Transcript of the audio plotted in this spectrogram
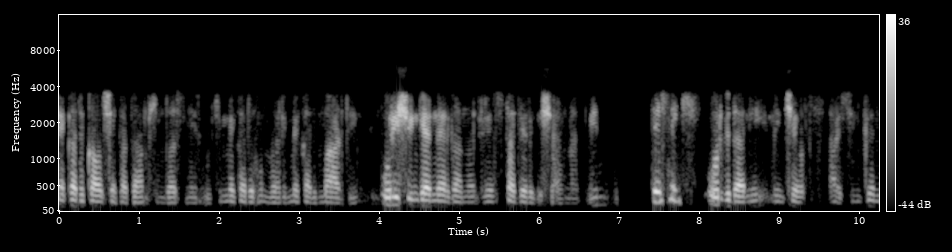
մեկը դկալ շետատամ 12-ին, մեկը հունվարի, մեկը մարտին։ Ուրիշ ընկերներ կան, իրենց ստադերը կշարունակվին։ Տեսնենք ուր գտանի մինչև, այսինքն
